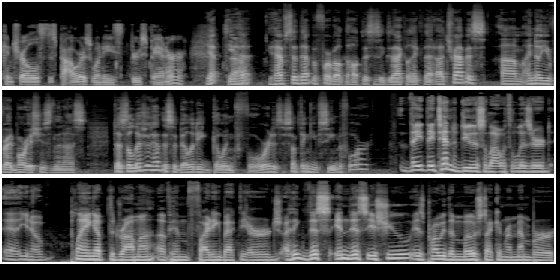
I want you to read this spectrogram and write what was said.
controls his powers when he's Bruce Banner. Yep, you, So- ha- you have said that before about the Hulk. This is exactly like that. Uh, Travis, um, I know you've read more issues than us. Does the lizard have this ability going forward? Is this something you've seen before? They they tend to do this a lot with the lizard. Uh, you know, playing up the drama of him fighting back the urge. I think this in this issue is probably the most I can remember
